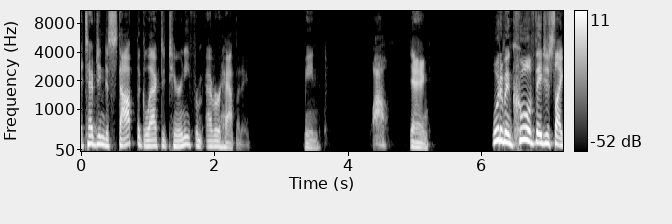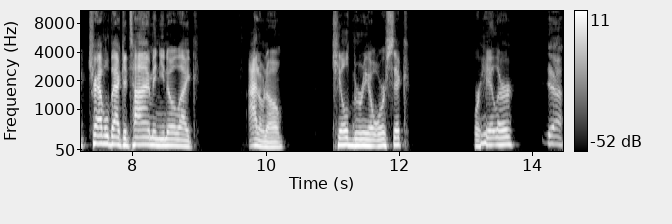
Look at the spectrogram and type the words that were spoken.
attempting to stop the galactic tyranny from ever happening. I mean, wow, dang. Would have been cool if they just like traveled back in time and you know, like, I don't know, killed Maria Orsic or Hitler Yeah.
